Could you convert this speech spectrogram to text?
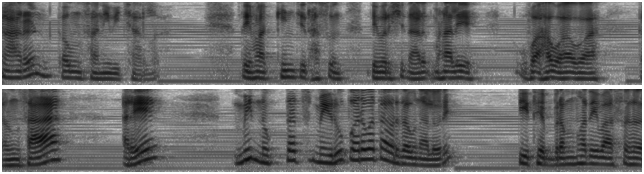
कारण कंसाने विचारलं. तेव्हा किंचित हसून देवर्षी नारद म्हणाले वा वा वा कंसा! अरे मी नुकतंच मेरू पर्वतावर जाऊन आलो रे. तिथे ब्रह्मदेवासह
